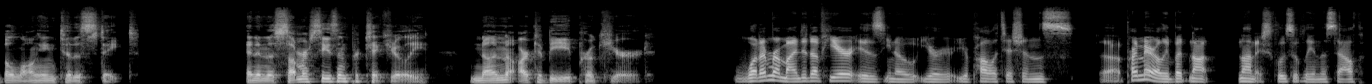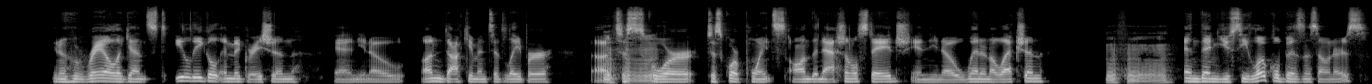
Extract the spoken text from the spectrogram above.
belonging to the state. And in the summer season, particularly, none are to be procured. What I'm reminded of here is, you know, your your politicians, uh, primarily, but not not exclusively in the South, you know, who rail against illegal immigration and you know undocumented labor uh, mm-hmm. to score to score points on the national stage and you know win an election. Mm-hmm. And then you see local business owners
